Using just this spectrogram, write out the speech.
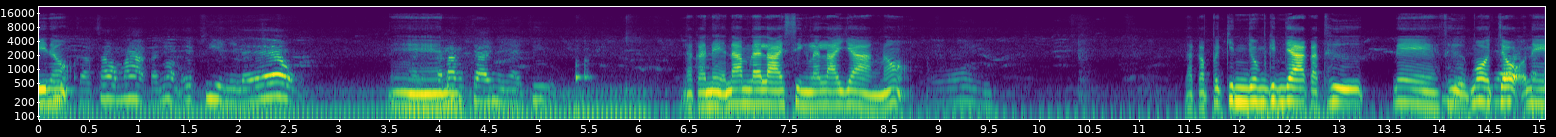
ๆเนาะก็เศร้ามากกับย้อน FC นี่แล้วแหม่กำลังใจแม่ใหญ่จืด แล้วก็แนะนำหลายๆ สิ่งหลายๆอย่างเนาะแล้วก็ไปกินยมกินยากะถือแน่ถือหม้อเจาะแน่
